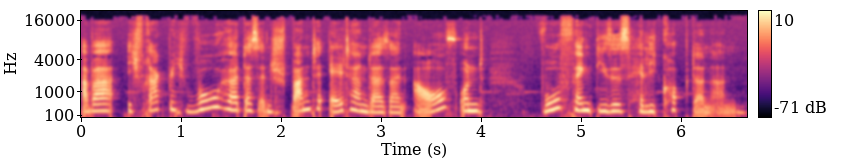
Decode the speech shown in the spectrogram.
Aber ich frage mich, wo hört das entspannte Elterndasein auf und wo fängt dieses Helikoptern an?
